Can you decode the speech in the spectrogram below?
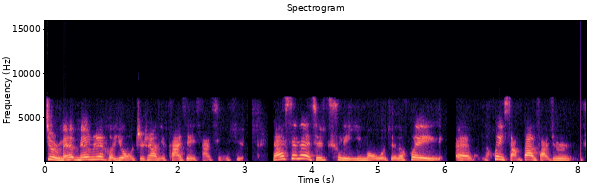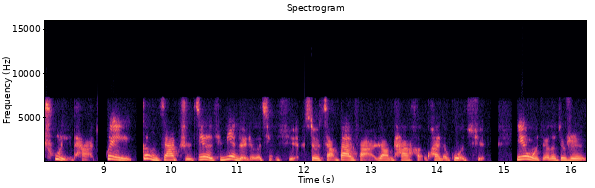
就是没没有任何用，只是让你发泄一下情绪。然后现在其实处理 emo，我觉得会呃会想办法就是处理它，会更加直接的去面对这个情绪，就想办法让它很快的过去。因为我觉得就是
